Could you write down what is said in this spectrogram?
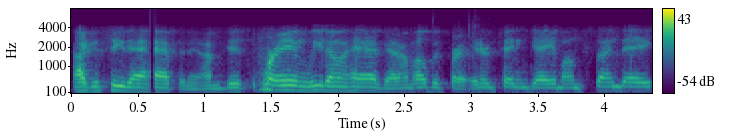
I can see that happening. I'm just praying we don't have that. I'm hoping for an entertaining game on Sunday.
